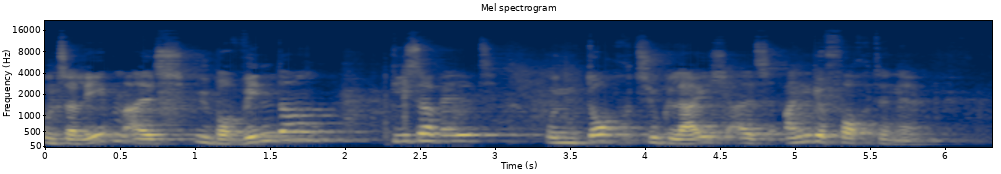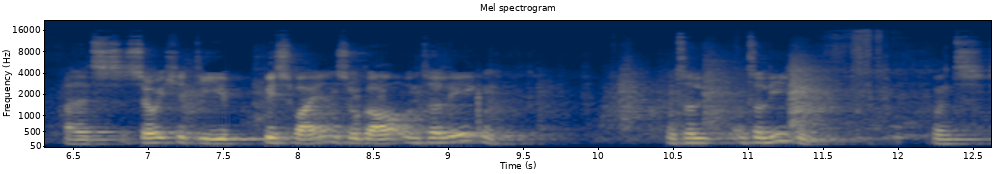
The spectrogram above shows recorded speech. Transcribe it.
Unser Leben als Überwinder dieser Welt und doch zugleich als Angefochtene, als solche, die bisweilen sogar unterlegen, unterliegen und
